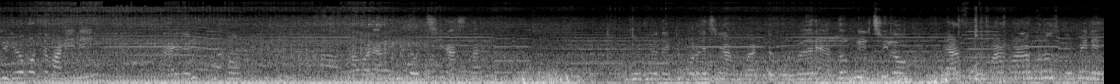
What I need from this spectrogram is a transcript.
ভিডিও করতে পারিনি। তাই আবার এখন করছি রাস্তায়। ভিডিও দেখতে করেছি আমি বাড়িতে গোলবাজারে এত ভিড় ছিল যে আর ফোন পার করার কোনো স্কোপই নেই।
